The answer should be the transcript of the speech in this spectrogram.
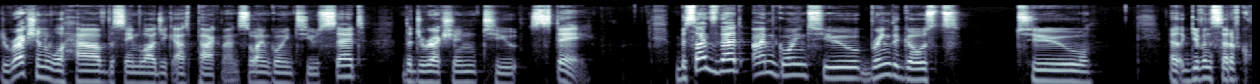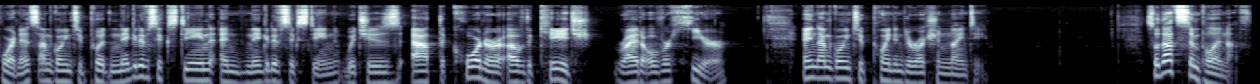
direction will have the same logic as Pac-Man. So I'm going to set the direction to stay. Besides that, I'm going to bring the ghosts to a given set of coordinates. I'm going to put negative 16 and negative 16, which is at the corner of the cage right over here. And I'm going to point in direction 90. So that's simple enough.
